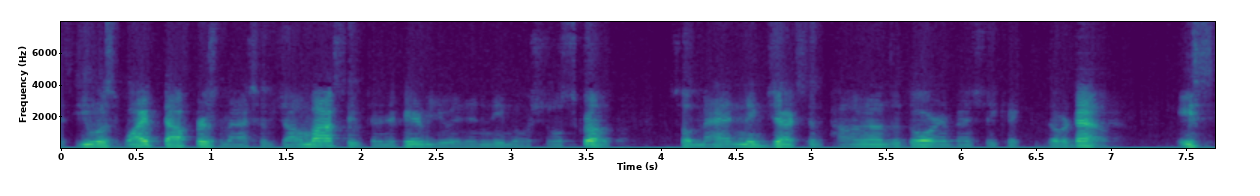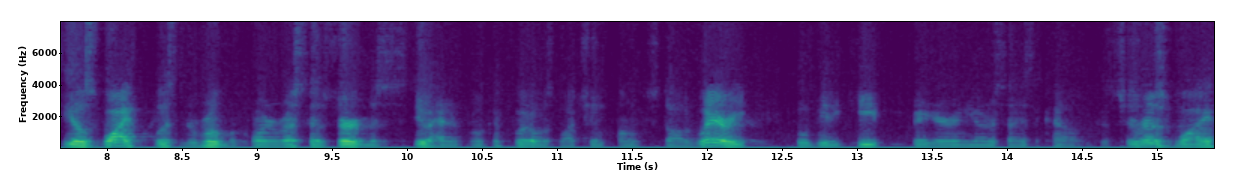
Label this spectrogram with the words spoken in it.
as he was wiped out for his match with Jon Moxley during the and in the emotional scrum. So Matt and Nick Jackson pounded on the door and eventually kicked the door down. Ace Steel's wife was in the room. According to Wrestling Observer, Mrs. Steel had a broken foot and was watching Punk's dog Larry, who will be the key figure in the other side's account. The server's wife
